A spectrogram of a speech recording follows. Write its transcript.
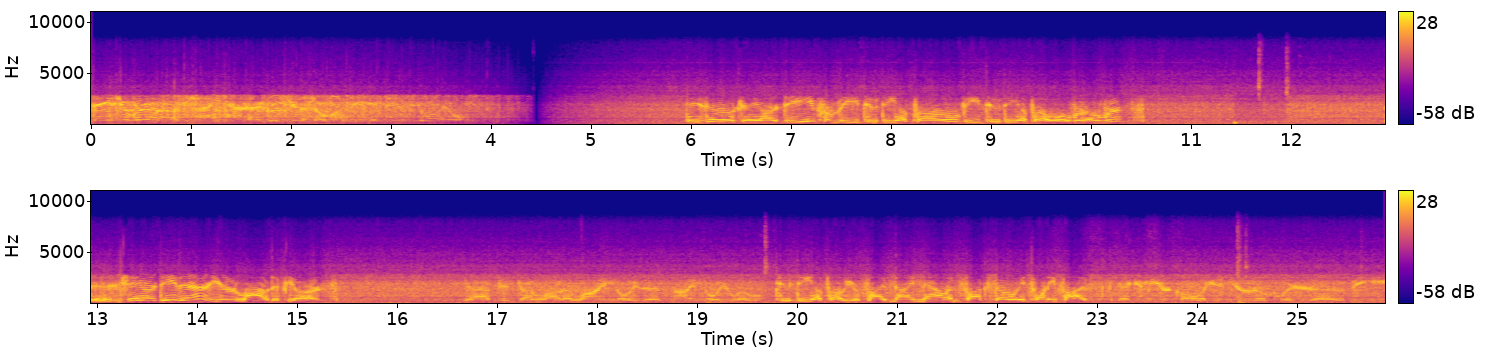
Thank you very much. Uh, good QSL, D0JRD from V2DFO, V2DFO, over, over. Is it JRD there? You're loud if you are. Yeah, I've just got a lot of line noise. That's nine noise level. 2 DFO, you're 5'9 now in Fox Norway 25. Yeah, give me your call again. You're real clear. Uh, VE,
